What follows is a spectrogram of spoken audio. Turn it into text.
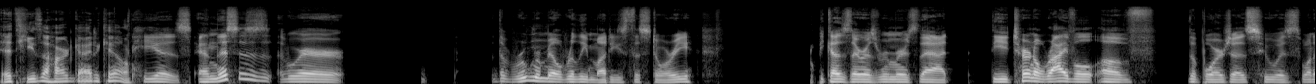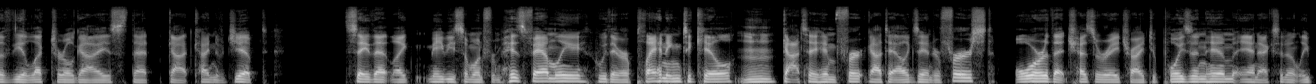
It, he's a hard guy to kill. He is. And this is where the rumor mill really muddies the story because there was rumors that the eternal rival of the Borgias, who was one of the electoral guys that got kind of gypped, say that like maybe someone from his family who they were planning to kill hmm got to him fir- got to Alexander first, or that Cesare tried to poison him and accidentally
